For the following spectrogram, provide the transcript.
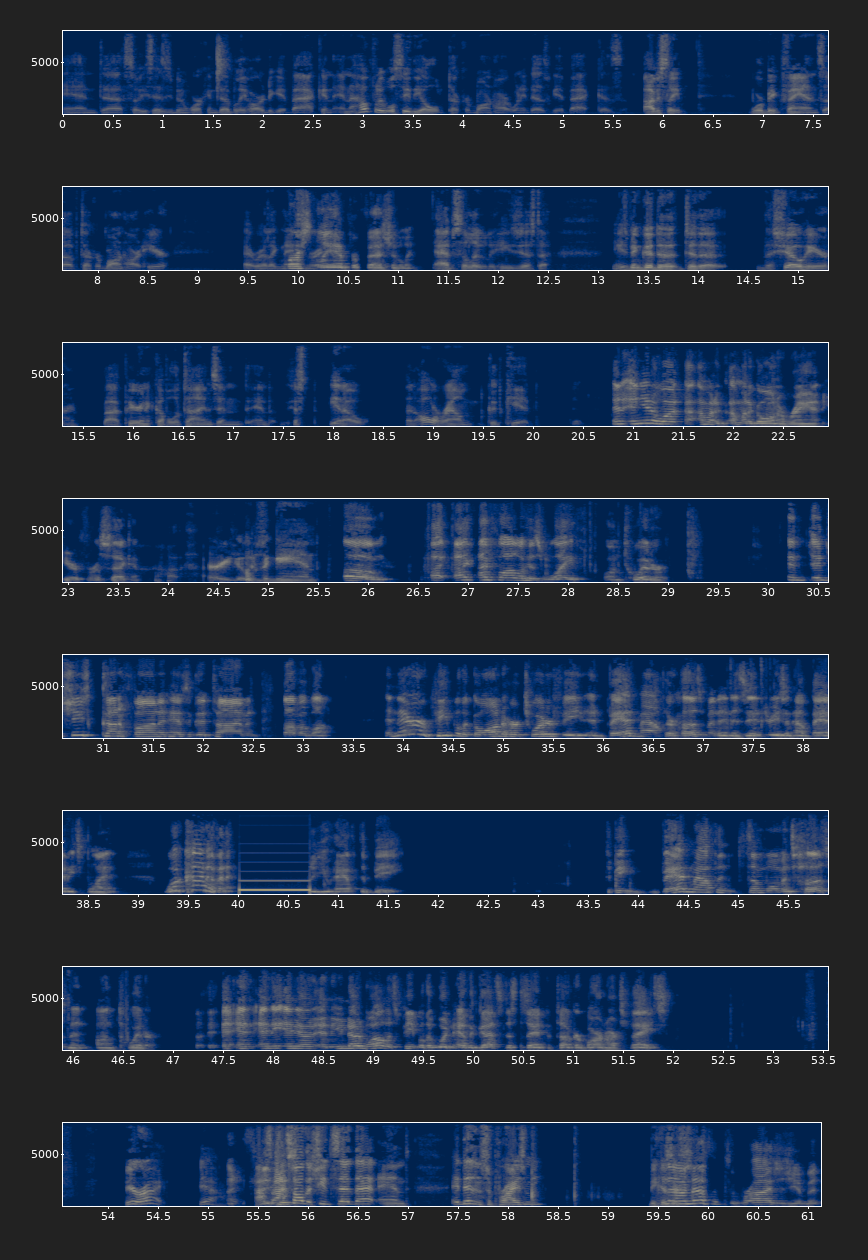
and uh, so he says he's been working doubly hard to get back and, and hopefully we'll see the old tucker barnhart when he does get back because obviously we're big fans of tucker barnhart here at Lake Nation Personally Radio. and professionally. absolutely he's just a he's been good to to the the show here by appearing a couple of times and and just you know an all around good kid And and you know what? I'm gonna I'm gonna go on a rant here for a second. there he goes again Um, I, I, I follow his wife on Twitter, and and she's kind of fun and has a good time and blah blah blah. And there are people that go onto her Twitter feed and badmouth her husband and his injuries and how bad he's playing. What kind of an do you have to be to be badmouthing some woman's husband on Twitter? And and, and, and, you know, and you know well, it's people that wouldn't have the guts to say it to Tucker Barnhart's face. you're right yeah I, It I just- saw that she'd said that, and it didn't surprise me because no, nothing surprises you, but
